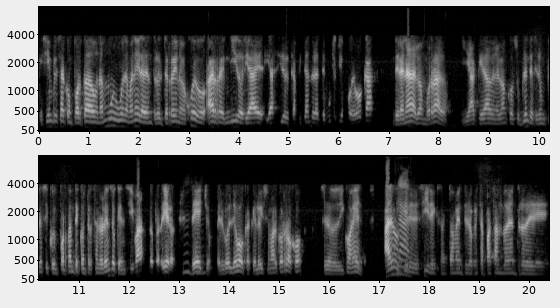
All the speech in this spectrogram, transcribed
que siempre se ha comportado de una muy buena manera dentro del terreno de juego ha rendido y ha, y ha sido el capitán durante mucho tiempo de Boca de la nada lo han borrado y ha quedado en el banco de suplentes en un clásico importante contra San Lorenzo que encima lo perdieron. De hecho, el gol de Boca que lo hizo Marcos Rojo se lo dedicó a él. Algo quiere decir exactamente lo que está pasando dentro de,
